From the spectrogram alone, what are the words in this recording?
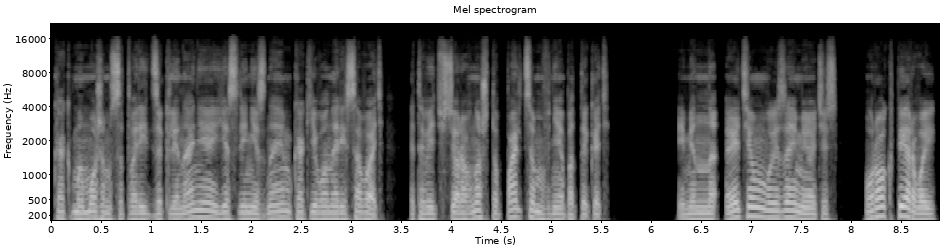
Как мы можем сотворить заклинание, если не знаем, как его нарисовать? Это ведь все равно, что пальцем в небо тыкать. Именно этим вы займетесь. Урок первый.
